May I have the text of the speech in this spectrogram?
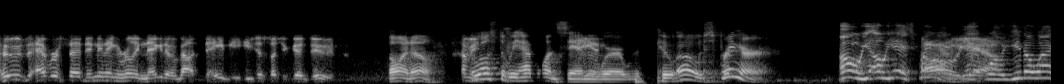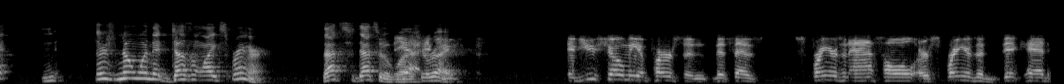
who's ever said anything really negative about Davey? He's just such a good dude. Oh, I know. I mean, Who else do we have on, Sammy? Ian- Where we, who, oh, Springer. Oh, yeah, oh yeah, Springer. Oh, yeah. yeah. Well, you know what? N- There's no one that doesn't like Springer. That's that's who it was. Yeah, You're right. You, if you show me a person that says Springer's an asshole or Springer's a dickhead,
